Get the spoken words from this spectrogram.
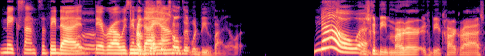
makes sense that they died. Ooh. They were always gonna die. I was die also young. told it would be violent. no, Which could be murder. It could be a car crash.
